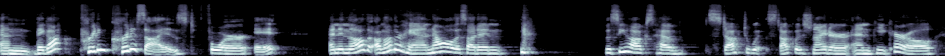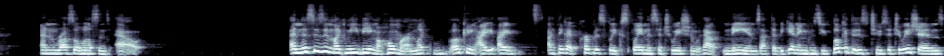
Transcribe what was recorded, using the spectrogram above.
And they got pretty criticized for it. And in the other, on the other hand, now all of a sudden, the Seahawks have stuck with stuck with Schneider and Pete Carroll, and Russell Wilson's out. And this isn't like me being a homer. I'm like looking i i i think i purposefully explained the situation without names at the beginning because you look at these two situations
